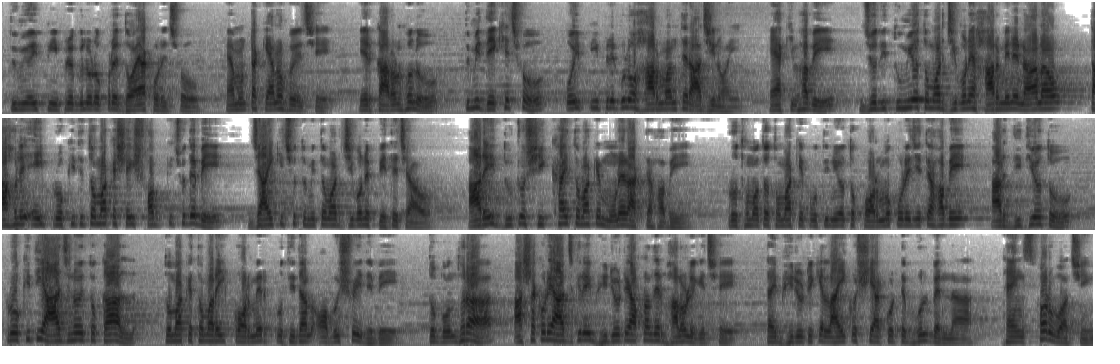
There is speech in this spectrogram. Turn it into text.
তুমি ওই পিঁপড়েগুলোর উপরে দয়া করেছ। এমনটা কেন হয়েছে? এর কারণ হলো, তুমি দেখেছ, ওই পিঁপড়েগুলো হার মানতে রাজি নয়। একইভাবে, যদি তুমিও তোমার জীবনে হার মেনে না নাও, তাহলে এই প্রকৃতি তোমাকে সেই সব কিছু দেবে, যাই কিছু তুমি তোমার জীবনে পেতে চাও। আর এই দুটো শিক্ষাই তোমাকে মনে রাখতে হবে। প্রথমত তোমাকে প্রতিনিয়ত কর্ম করে যেতে হবে, আর দ্বিতীয়ত, প্রকৃতি আজ নয় তো কাল, তোমাকে তোমার এই কর্মের প্রতিদান অবশ্যই দেবে। তো বন্ধুরা, আশা করি আজকের এই ভিডিওটি আপনাদের ভালো লেগেছে, তাই ভিডিওটিকে লাইক ও শেয়ার করতে ভুলবেন না। Thanks for watching.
